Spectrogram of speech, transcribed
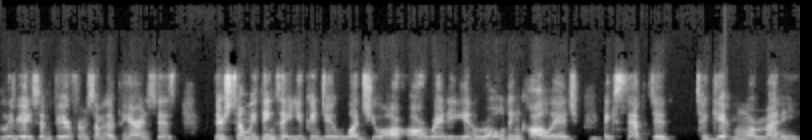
alleviate some fear from some of the parents is there's so many things that you can do once you are already enrolled in college, accepted to get more money.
